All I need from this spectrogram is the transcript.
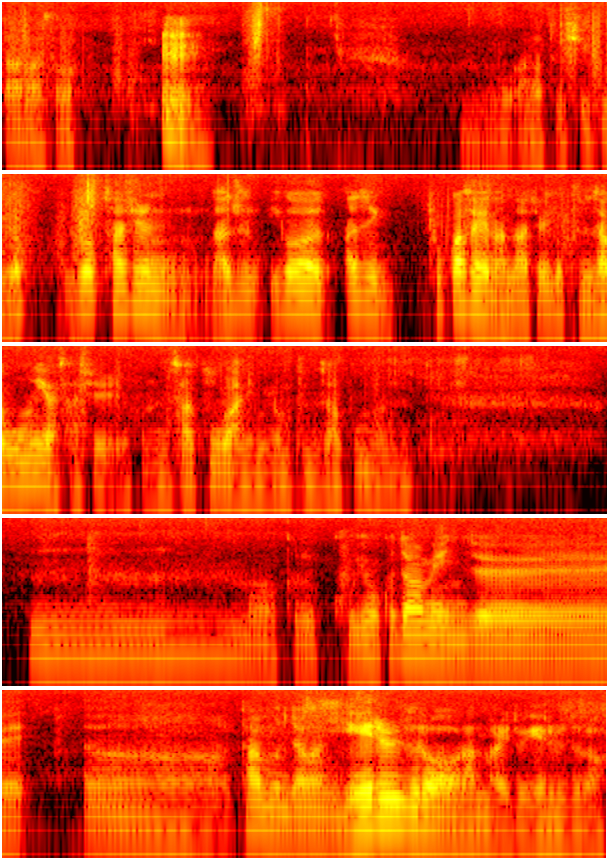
따라서 뭐 알아두시고요. 이거 사실은 나중 이거 아직 교과서에 안 나왔죠. 이거 분사구문이야 사실. 분사구가 아니고 이건 분사구문. 음, 뭐 그렇고요. 그 다음에 이제 어, 다음 문장은 예를 들어란 말이죠. 예를 들어.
